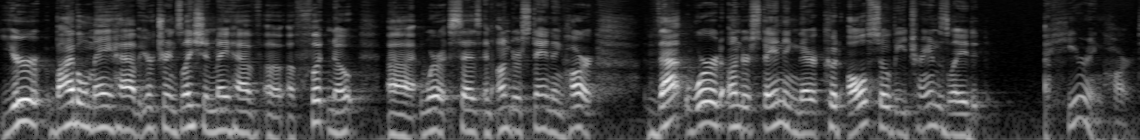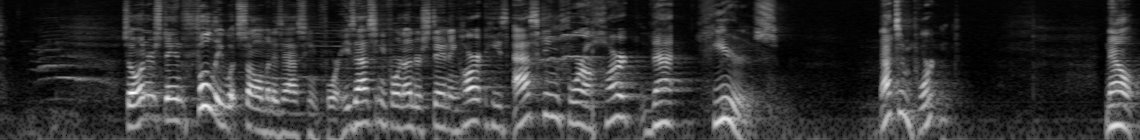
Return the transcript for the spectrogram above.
Your Bible may have, your translation may have a, a footnote uh, where it says an understanding heart. That word understanding there could also be translated a hearing heart. So understand fully what Solomon is asking for. He's asking for an understanding heart, he's asking for a heart that hears. That's important. Now,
